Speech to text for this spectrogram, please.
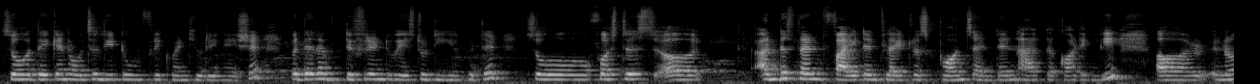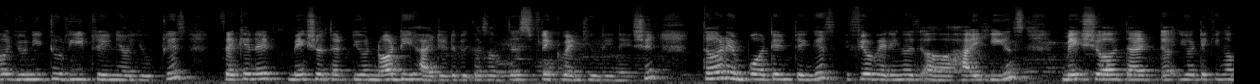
So they can also lead to frequent urination but there are different ways to deal with it. So first is uh, understand fight and flight response and then act accordingly. Or you know you need to retrain your uterus. Second it make sure that you're not dehydrated because of this frequent urination third important thing is if you're wearing a uh, high heels make sure that uh, you're taking a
